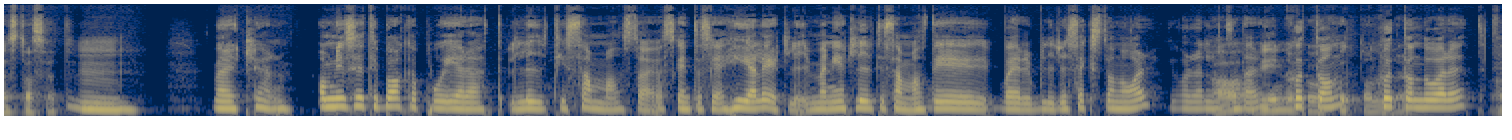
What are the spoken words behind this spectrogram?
bästa sätt. Mm. Verkligen. Om ni ser tillbaka på ert liv tillsammans, då, jag ska inte säga hela ert liv, men ert liv tillsammans, det är, vad är det, blir det 16 år? Eller ja, sånt där? vi är inne 17, 17, 17 året. Ja.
